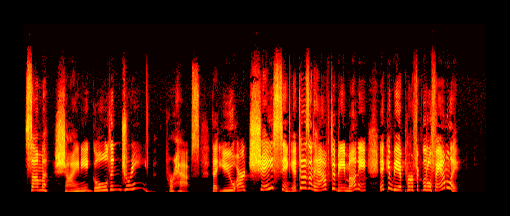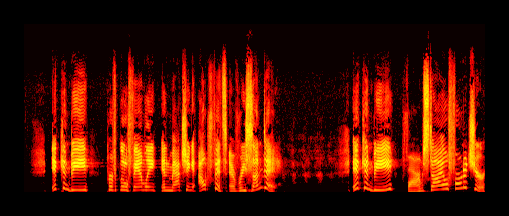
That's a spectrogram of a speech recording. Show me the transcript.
Some shiny golden dream, perhaps, that you are chasing. It doesn't have to be money, it can be a perfect little family. It can be perfect little family in matching outfits every Sunday. It can be farm style furniture.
